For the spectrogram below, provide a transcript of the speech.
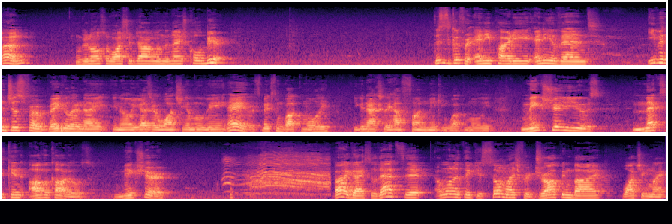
And we can also wash it down with a nice cold beer. This is good for any party, any event, even just for a regular night. You know, you guys are watching a movie. Hey, let's make some guacamole. You can actually have fun making guacamole. Make sure you use Mexican avocados. Make sure. Alright guys, so that's it. I want to thank you so much for dropping by watching my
